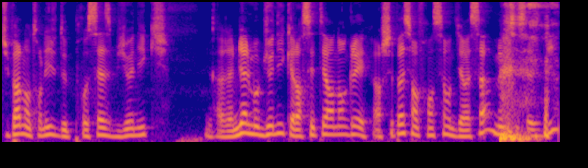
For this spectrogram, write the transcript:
tu parles dans ton livre de process bionique. Ah, j'aime bien le mot bionique. Alors, c'était en anglais. Alors, je sais pas si en français on dirait ça, même si ça se dit.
